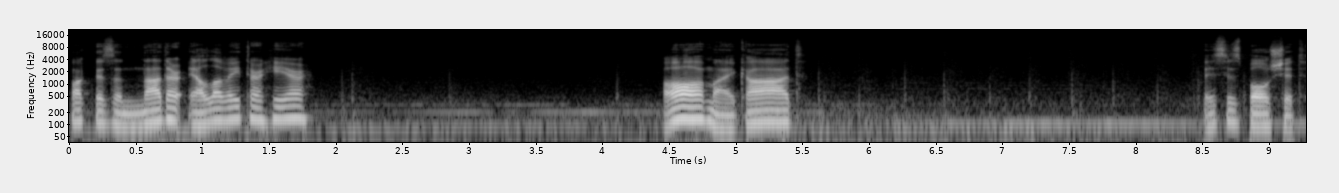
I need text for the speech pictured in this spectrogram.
Fuck, there's another elevator here? Oh my god. This is bullshit.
